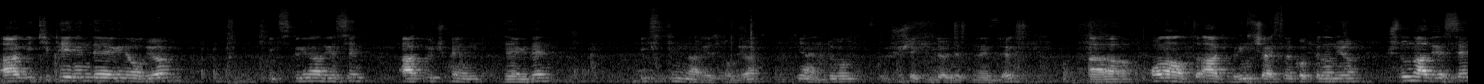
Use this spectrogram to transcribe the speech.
arg2p'nin değeri ne oluyor? x1'in adresi, arg3p'nin değeri de x2'nin adresi oluyor. Yani durum şu şekilde özetlenebilir. Aa, 16 arg1'in içerisine kopyalanıyor. Şunun adresi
